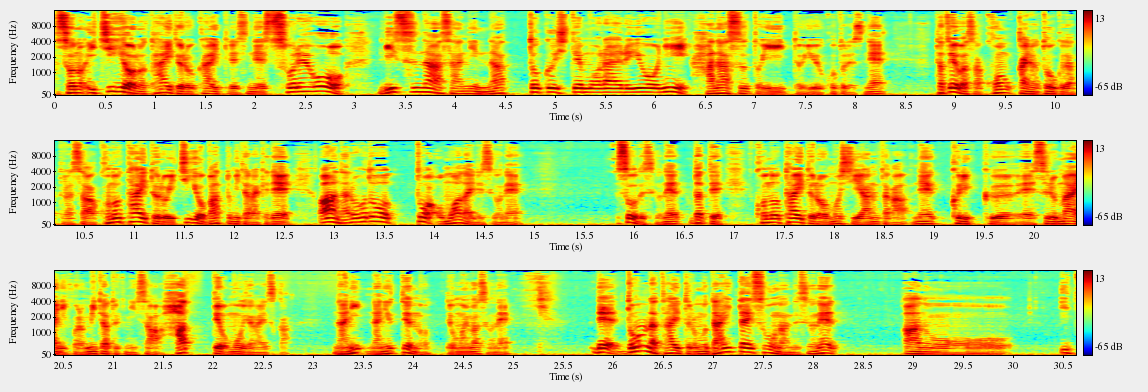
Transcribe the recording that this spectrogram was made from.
その1行のタイトルを書いてですね、それをリスナーさんに納得してもらえるように話すといいということですね。例えばさ、今回のトークだったらさ、このタイトルを1行バッと見ただけで、ああ、なるほど、とは思わないですよね。そうですよね。だって、このタイトルをもしあなたがね、クリック、する前にこれ見た時にさ、はって思うじゃないですか。何何言ってんのって思いますよね。で、どんなタイトルも大体そうなんですよね。あのー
